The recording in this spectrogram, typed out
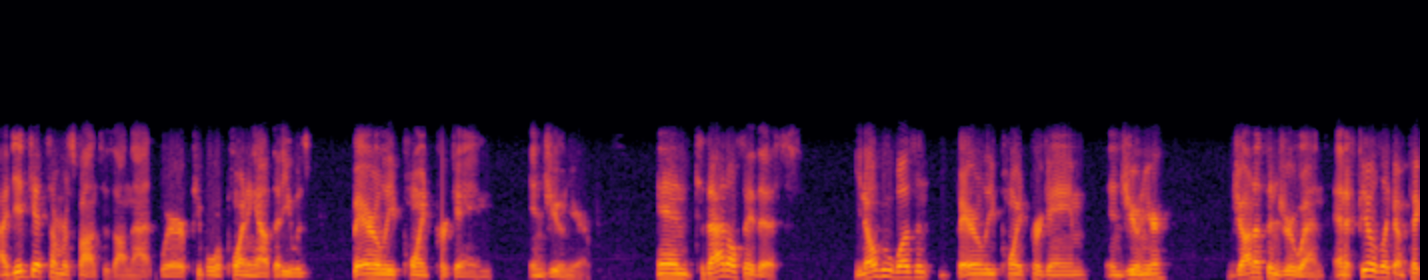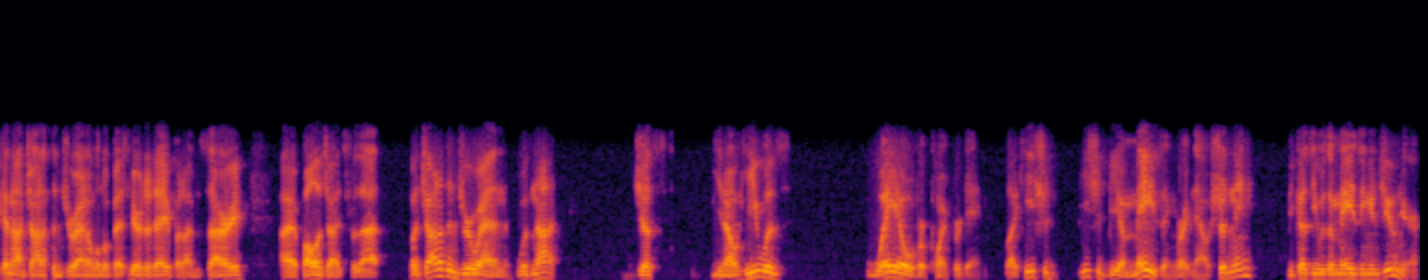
I did get some responses on that where people were pointing out that he was barely point per game in junior. And to that, I'll say this you know who wasn't barely point per game in junior? Jonathan Drouin. And it feels like I'm picking on Jonathan Drouin a little bit here today, but I'm sorry. I apologize for that. But Jonathan Drouin was not just, you know, he was way over point per game. Like he should he should be amazing right now, shouldn't he? Because he was amazing in junior.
